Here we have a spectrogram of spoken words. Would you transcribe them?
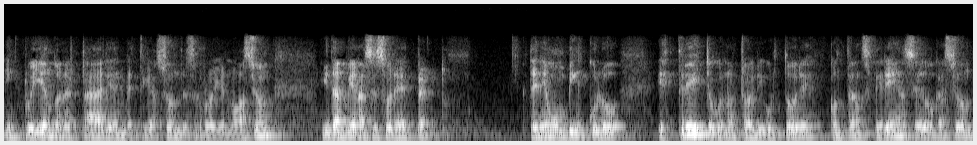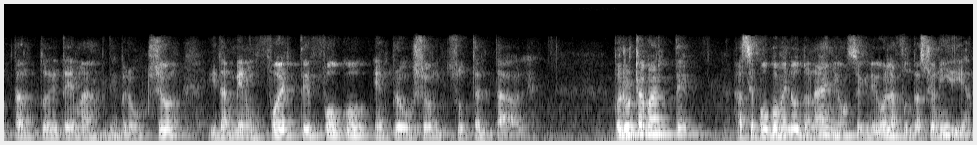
incluyendo nuestra área de investigación, desarrollo e innovación, y también asesores expertos. Tenemos un vínculo estrecho con nuestros agricultores, con transferencia, educación, tanto de temas de producción y también un fuerte foco en producción sustentable. Por otra parte, hace poco menos de un año se creó la Fundación IDIA,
